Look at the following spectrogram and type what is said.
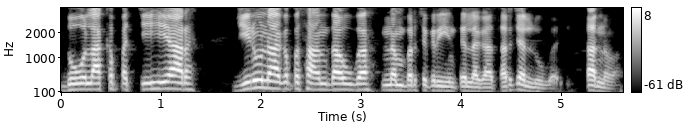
2 ਲੱਖ 25000 ਜਿਹਨੂੰ ਨਗ ਪਸੰਦ ਆਊਗਾ ਨੰਬਰ ਸਕਰੀਨ ਤੇ ਲਗਾਤਾਰ ਚੱਲੂਗਾ ਜੀ। ਧੰਨਵਾਦ।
